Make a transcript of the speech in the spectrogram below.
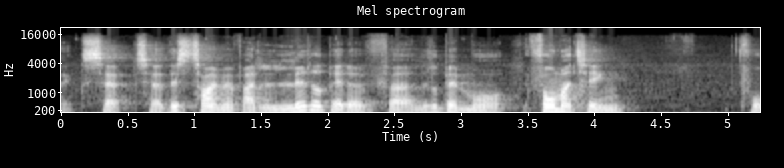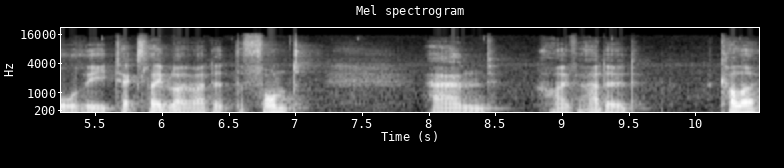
except uh, this time I've added a little bit of a uh, little bit more formatting for the text label. I've added the font and I've added a color.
